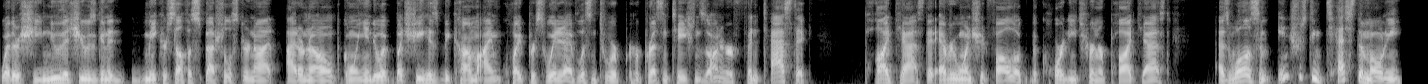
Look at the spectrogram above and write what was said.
whether she knew that she was going to make herself a specialist or not, I don't know going into it, but she has become, I'm quite persuaded. I've listened to her, her presentations on her fantastic podcast that everyone should follow, the Courtenay Turner podcast, as well as some interesting testimony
